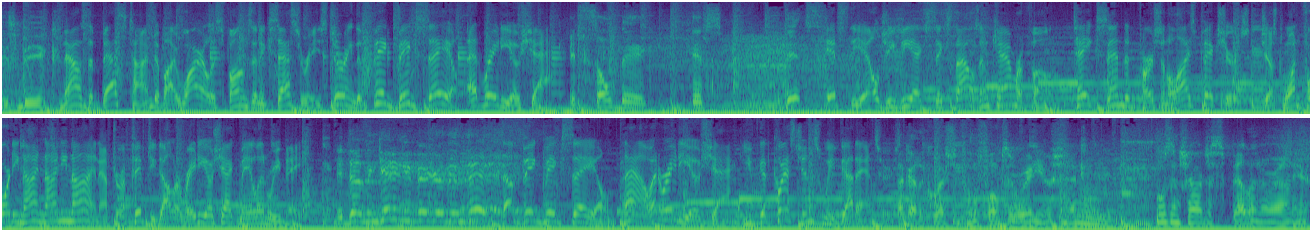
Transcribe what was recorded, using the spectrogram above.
is big. Now's the best time to buy wireless phones and accessories during the big, big sale at Radio Shack. It's so big, it's it's it's the LG VX6000 camera phone. Take, send, and personalize pictures. Just $149.99 after a $50 Radio Shack mail-in rebate. It doesn't get any bigger than this. The big, big sale. Now at Radio Shack. You've got questions, we've got answers. I got a question for the folks at Radio Shack. Who's in charge of spelling around here?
